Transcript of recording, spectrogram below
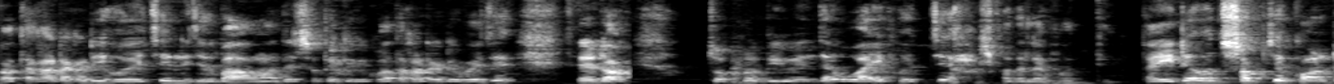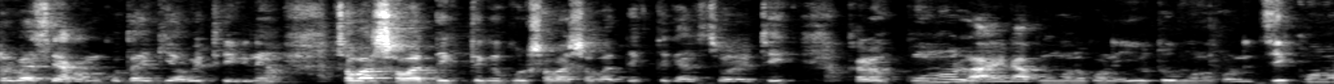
কথা কাটাকাটি হয়েছে, নিজের বাবা মাদের সাথে কিছু কথা কাটাকাটি হয়েছে। সেটা ডক্টর বিবেন্দার ওয়াইফ হচ্ছে হাসপাতালে ভর্তি। তাই এটা হচ্ছে সবচেয়ে কন্ট্রোভার্সি এখন কোথায় কি হবে ঠিক নেই। সবার সবার দিক থেকে ভুল, সবার সবার দিক থেকে অ্যাকচুয়ালি ঠিক। কারণ কোনো লাইন আপনি মনে করেন ইউটিউব মনে করেন যে কোনো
